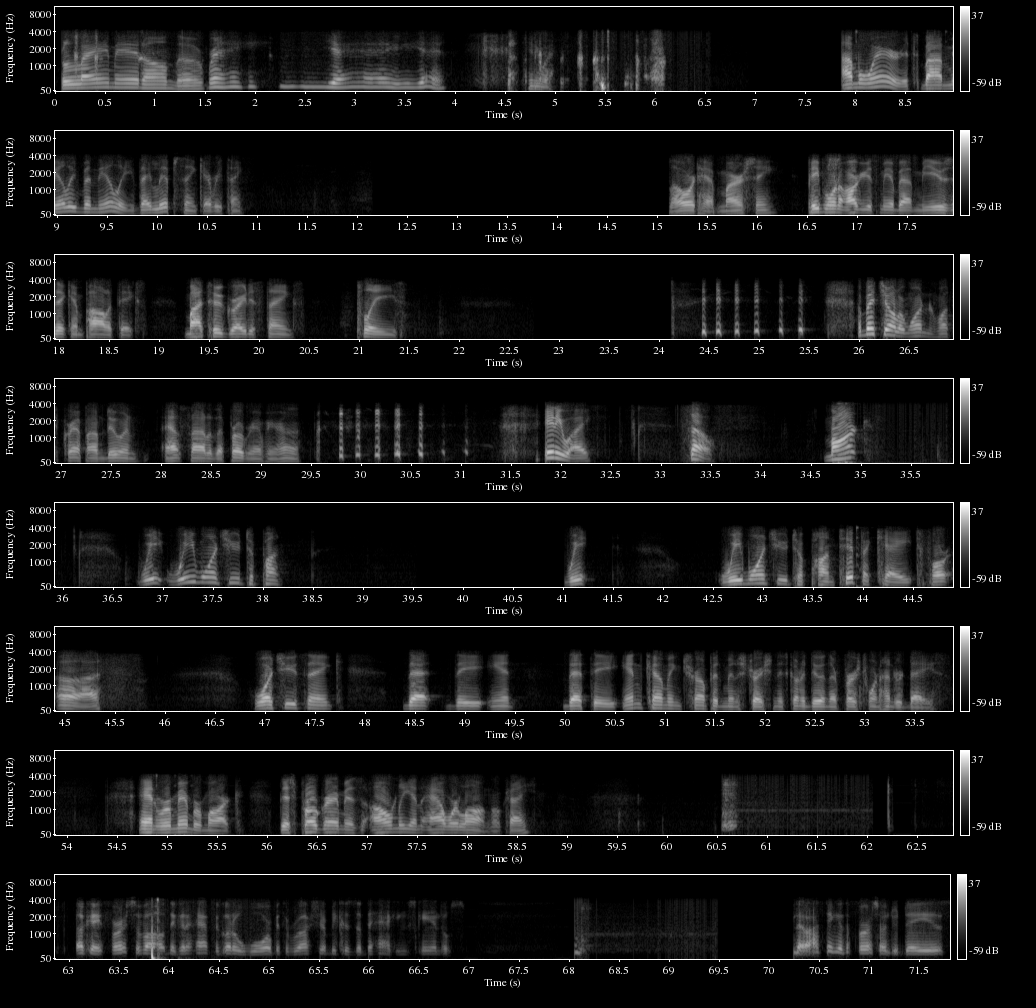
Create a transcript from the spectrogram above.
Blame it on the rain. Yeah, yeah. Anyway. I'm aware. It's by Milli Vanilli. They lip sync everything. Lord have mercy. People want to argue with me about music and politics. My two greatest things. Please. I bet y'all are wondering what the crap I'm doing outside of the program here, huh? anyway, so Mark, we we want you to punt. We we want you to pontificate for us what you think that the in, that the incoming Trump administration is going to do in their first 100 days. And remember, Mark, this program is only an hour long, okay? Okay, first of all, they're going to have to go to war with Russia because of the hacking scandals. No, I think in the first hundred days,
